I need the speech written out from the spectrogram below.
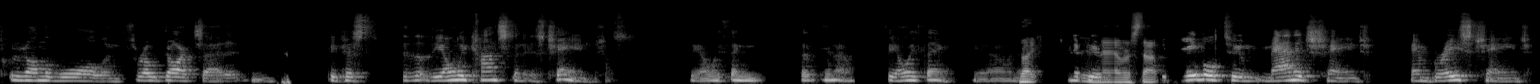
put it on the wall and throw darts at it. And, because the, the only constant is change. It's the only thing that, you know, the only thing, you know. and Right. if You you're never stop. able to manage change, embrace change,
